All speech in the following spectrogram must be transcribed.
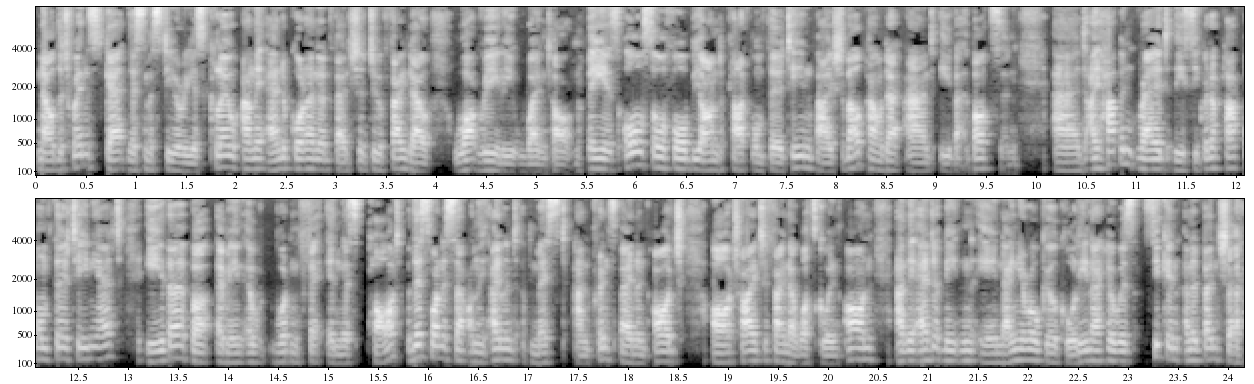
Now, the twins get this mysterious clue and they end up going on an adventure to find out what really went on. B is also for Beyond Platform 13 by Sibéal Pounder and Eva Ibbotson. And I haven't read The Secret of Platform 13 yet either, but I mean, it wouldn't fit in this part. But this one is set on the island of Mist and Prince Ben and Odge are trying to find out what's going on and they end up meeting a nine-year-old girl called Lena who is seeking an adventure.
